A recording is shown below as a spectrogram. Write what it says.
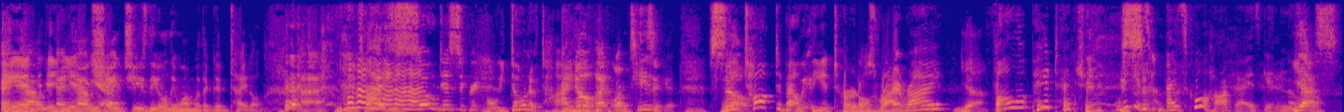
And, how, and and how yeah. Shang-Chi is the only one with a good title. Uh, I so disagree, but we don't have time. I know, I, I'm teasing it. So we talked about we- the Eternals, Rai Rai. Yeah. Follow, up, pay attention. It's, it's cool. Hawkeye's getting a Yes.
